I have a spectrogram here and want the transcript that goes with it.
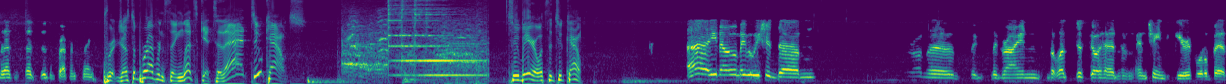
but that's, that's that's a preference thing. Pre- just a preference thing. Let's get to that. Two counts. Two beer. What's the two count? Uh, you know, maybe we should. Um, we're on the, the the grind, but let's just go ahead and, and change gears a little bit.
